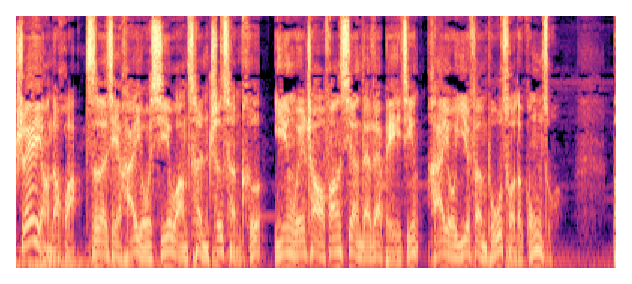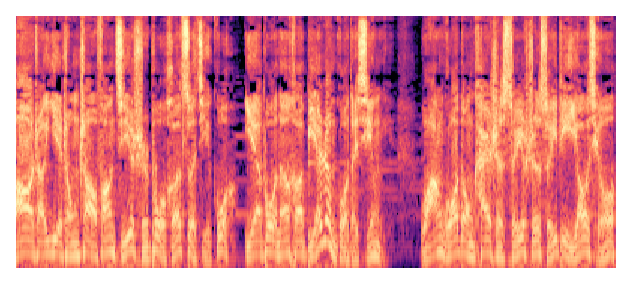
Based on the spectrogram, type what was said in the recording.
这样的话，自己还有希望蹭吃蹭喝，因为赵芳现在在北京还有一份不错的工作。抱着一种赵芳即使不和自己过，也不能和别人过的心理，王国栋开始随时随地要求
